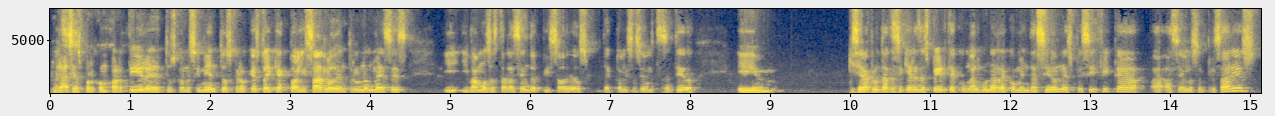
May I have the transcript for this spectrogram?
Gracias por compartir eh, tus conocimientos. Creo que esto hay que actualizarlo dentro de unos meses y, vamos a estar haciendo episodios de actualización en este sentido. quisiera preguntarte si quieres despedirte con alguna recomendación específica hacia los empresarios.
